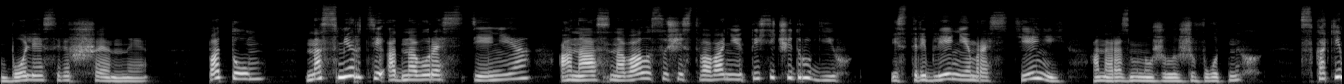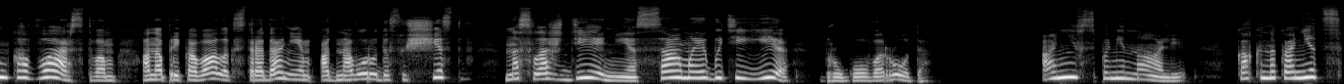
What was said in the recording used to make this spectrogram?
более совершенные. Потом, на смерти одного растения, она основала существование тысячи других. Истреблением растений она размножила животных, с каким коварством она приковала к страданиям одного рода существ наслаждение, самое бытие другого рода. Они вспоминали, как, наконец,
